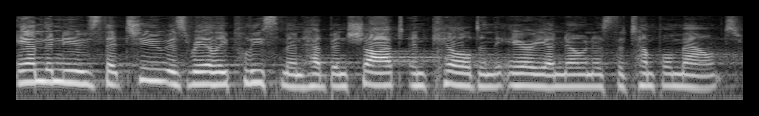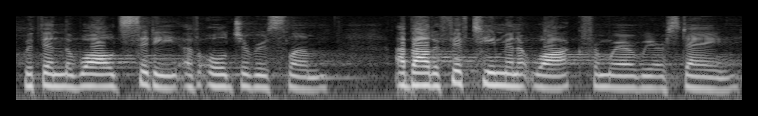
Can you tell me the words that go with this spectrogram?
and the news that two Israeli policemen had been shot and killed in the area known as the Temple Mount within the walled city of Old Jerusalem, about a 15 minute walk from where we are staying.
